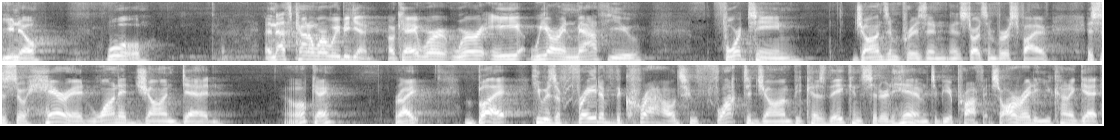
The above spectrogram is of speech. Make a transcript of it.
you know. Whoa. And that's kind of where we begin, okay? We're, we're a, we are in Matthew 14. John's in prison, and it starts in verse 5. It says, So Herod wanted John dead. Oh, okay, right? But he was afraid of the crowds who flocked to John because they considered him to be a prophet. So already you kind of get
